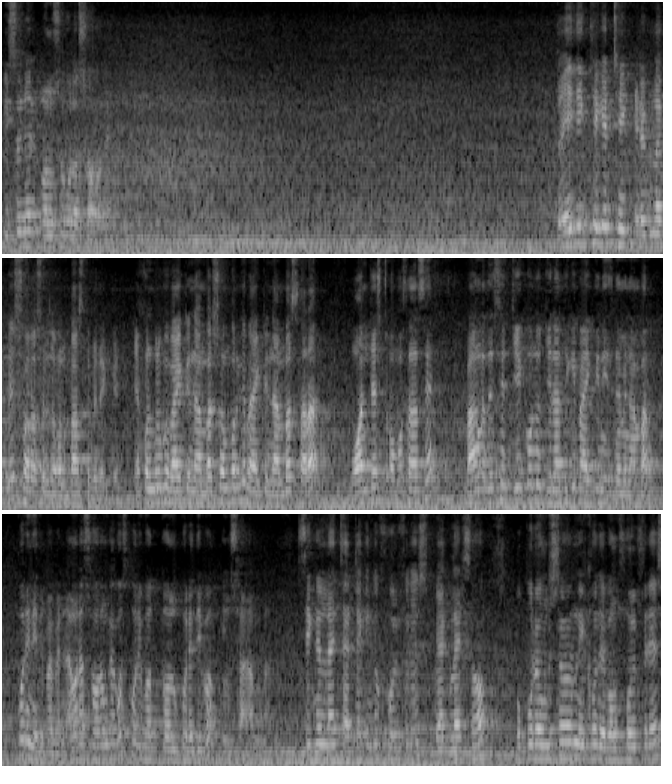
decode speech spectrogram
পিছনের অংশগুলো সহ দেখেন। তো এই দিক থেকে ঠিক এরকম লাগবে, সরাসরি যখন বাস্তবে দেখবেন। এখন বলব বাইকটির নাম্বার সম্পর্কে বাইকটির নাম্বার ছাড়া ওয়ান টেস্ট অবস্থা আছে। বাংলাদেশের যে কোনো জেলা থেকে বাইকটি নিজ নামে নাম্বার করে নিতে পারবেন। আমরা শোরুম কাগজ পরিবর্তন করে দিব ইনশা আল্লাহ সিগন্যাল লাইট চারটা কিন্তু ফুল ফ্রেশ ব্যাক লাইট সহ। উপরে অংশ নিখুঁত এবং ফুল ফ্রেশ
